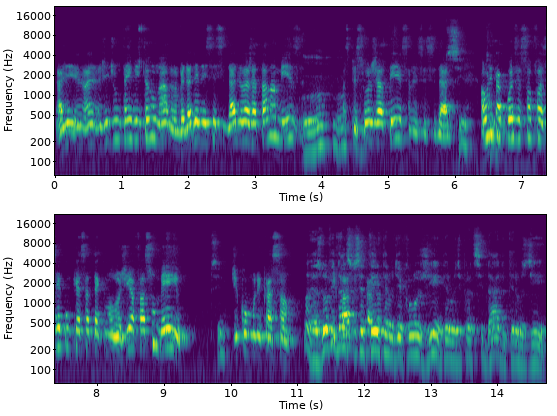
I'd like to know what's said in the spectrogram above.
A, a, gente não está inventando nada. Na verdade, a necessidade ela já está na mesa. Uhum, uhum. As pessoas já têm essa necessidade. Sim, a única sim. coisa é só fazer com que essa tecnologia faça o um meio sim. de comunicação. Não, as novidades que você tem em termos de ecologia, em termos de praticidade, em termos de,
